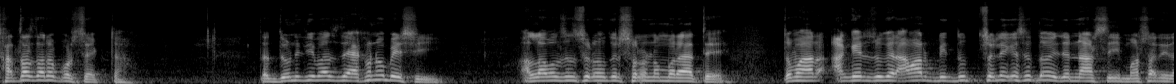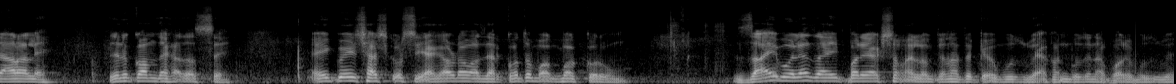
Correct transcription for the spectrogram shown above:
সাত হাজারও পড়ছে একটা। তা দুর্নীতিবাজদের এখনও বেশি। আল্লাহ বলছেন সুরহদের ষোলো নম্বর আয়াতে, তোমার আগের যুগের আমার বিদ্যুৎ চলে গেছে তো ওই জন্য আসছি মশারির আড়ালে, যেন কম দেখা যাচ্ছে। এই করে শ্বাস করছি, এগারোটা বাজার কত বক বক করুম। যাই বলে যাই, পরে এক সময় লোকজন হয়তো কেউ বুঝবে, এখন বুঝে না, পরে বুঝবে।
